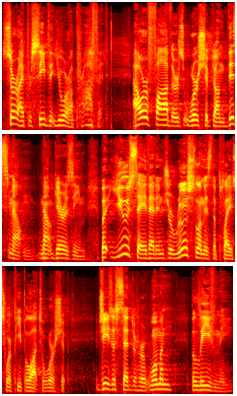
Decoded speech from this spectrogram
Sir, I perceive that you are a prophet. Our fathers worshiped on this mountain, Mount Gerizim, but you say that in Jerusalem is the place where people ought to worship. Jesus said to her, Woman, believe me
